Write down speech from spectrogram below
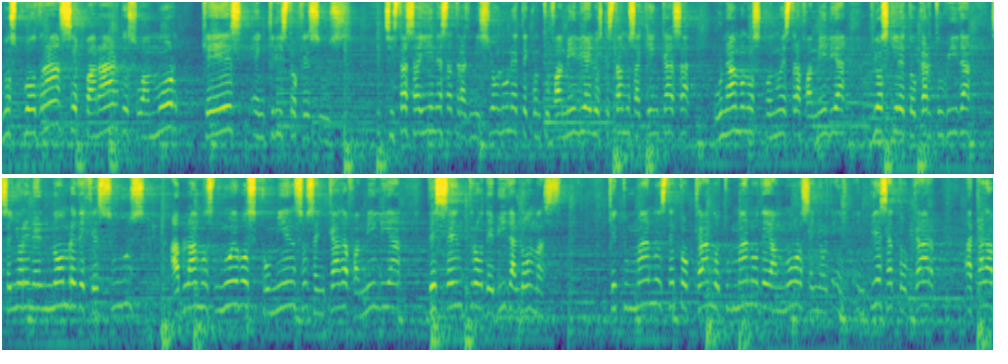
nos podrá separar de su amor que es en Cristo Jesús. Si estás ahí en esa transmisión, únete con tu familia y los que estamos aquí en casa, unámonos con nuestra familia. Dios quiere tocar tu vida. Señor, en el nombre de Jesús, hablamos nuevos comienzos en cada familia de centro de vida Lomas. Que tu mano esté tocando, tu mano de amor, Señor, em, empiece a tocar a cada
